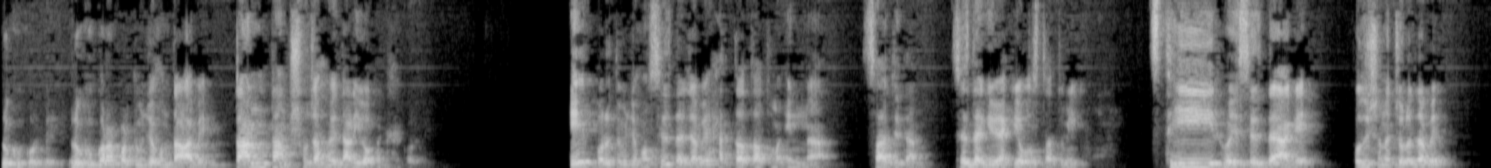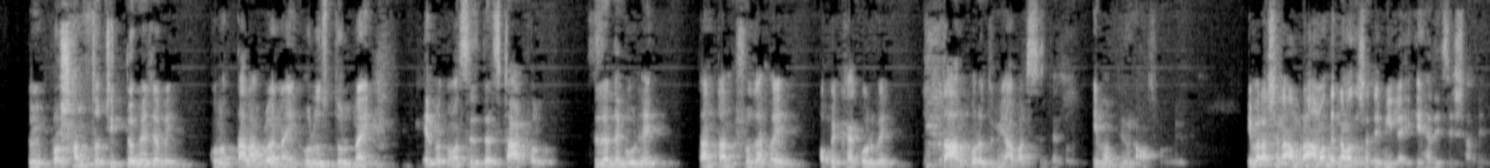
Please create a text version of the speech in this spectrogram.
রুকু করবে। রুকু করার পর তুমি যখন দাঁড়াবে, টান টান সোজা হয়ে দাঁড়িয়ে অপেক্ষা করবে। এরপরে তুমি যখন সেজদা যাবে, হাত্তা তাতমা ইন্না সাজেদান। সেজদা গিয়ে একই অবস্থা তুমি স্থির হয়ে সেজদায় আগে পজিশনে চলে যাবে, তুমি প্রশান্ত চিত্ত হয়ে যাবে, কোনো তালাহুড়া নাই হুলুস্থুল নাই। এরপর তোমার সেজদা স্টার্ট হলো। সেজদা থেকে উঠে টান টান সোজা হয়ে অপেক্ষা করবে, তারপরে তুমি আবার সেজদা করবে। এভাবে তুমি নামাজ পড়বে। এবার আসেন আমরা আমাদের নামাজের সাথে মিলাই এ হাদিসের সাথে।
